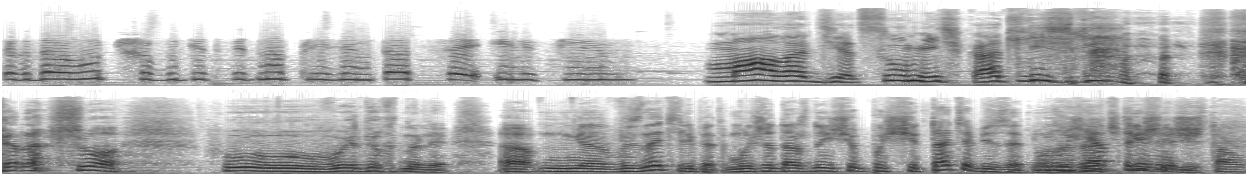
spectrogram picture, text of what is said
Тогда лучше будет видна презентация или фильм. Молодец, умничка, отлично. Хорошо. Фу, выдохнули. А, вы знаете, ребята, мы же должны еще посчитать обязательно. Ну, я три насчитал.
